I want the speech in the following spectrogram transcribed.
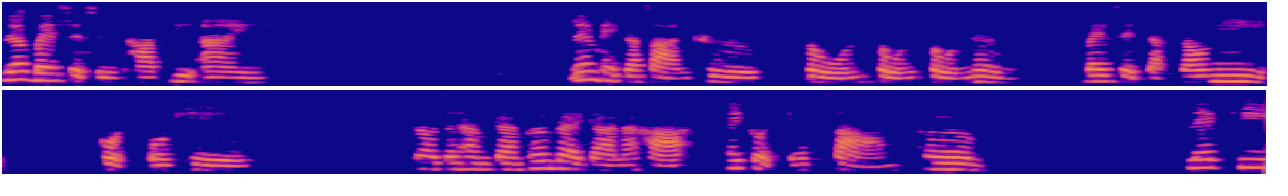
เลือกใบเสร็จสินค้า PI เล่มเอกสารคือ 0001 ใบเสร็จจากเจ้าหนี้ กดโอเค เราจะทำการเพิ่มรายการนะคะ ให้กด F3 เพิ่ม เลขที่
